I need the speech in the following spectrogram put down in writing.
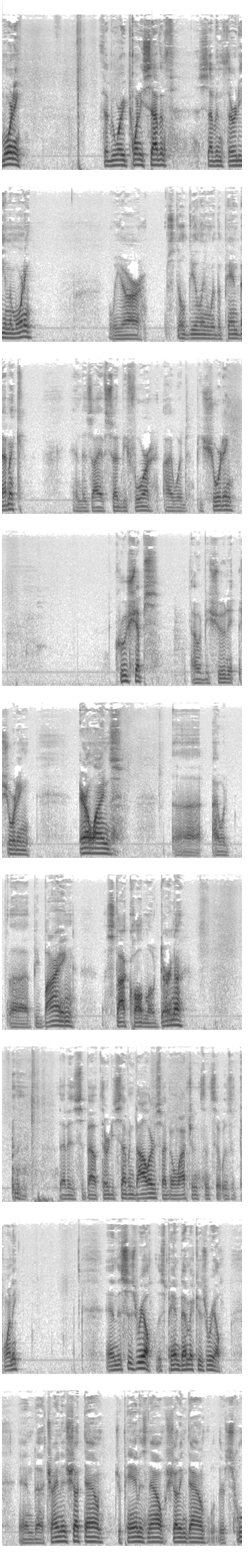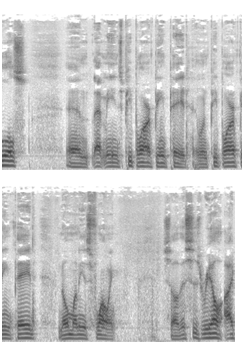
morning. February 27th, 7:30 in the morning. We are still dealing with the pandemic, and as I have said before, I would be shorting cruise ships. I would be shooting, shorting airlines. Uh, I would uh, be buying a stock called Moderna that is about $37. I've been watching it since it was at 20. And this is real. This pandemic is real. And uh, China is shut down. Japan is now shutting down their schools. And that means people aren't being paid. And when people aren't being paid, no money is flowing. So this is real. I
